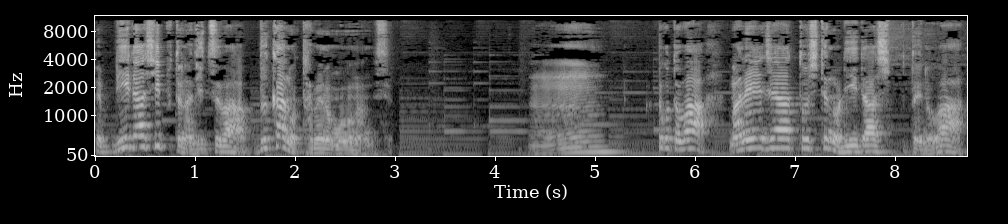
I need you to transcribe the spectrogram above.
でリーダーシップというのは実は部下のためのものなんですよ。うーん。ってことは、マネージャーとしてのリーダーシップというのは、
